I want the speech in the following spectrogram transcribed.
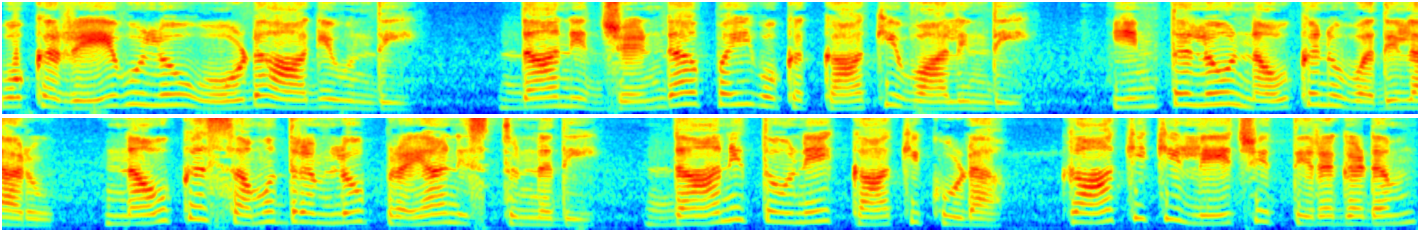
ఒక రేవులో ఓడ ఆగి ఉంది. దాని జెండాపై ఒక కాకి వాలింది. ఇంతలో నౌకను వదిలారు. నౌక సముద్రంలో ప్రయాణిస్తున్నది. దానితోనే కాకి కూడా. కాకికి లేచి తిరగడం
